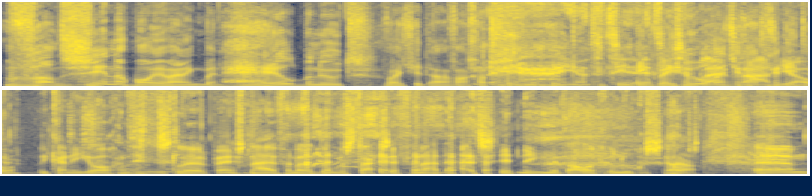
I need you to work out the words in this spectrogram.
Waanzinnig mooie wijn. Ik ben heel benieuwd wat je daarvan gaat vinden. Ja, ja, dat, ik weet wel dat je gaat radio. genieten. Ik kan niet Johan gaan zitten slurpen en snuiven, maar dat doen we straks even na de uitzending. Met alle genoegen zelfs. Ehm,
